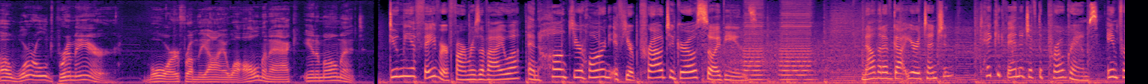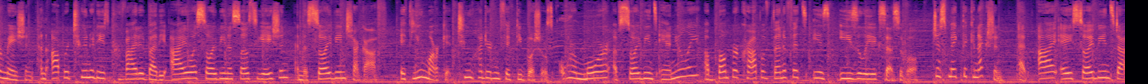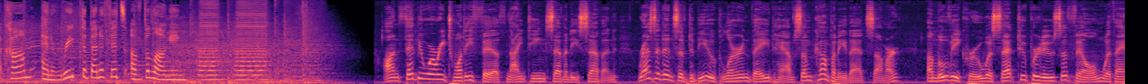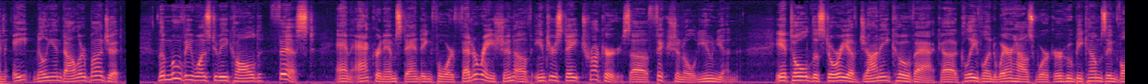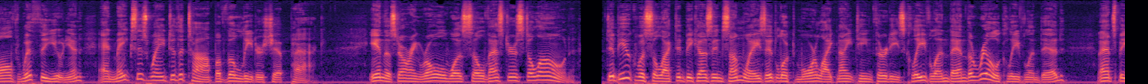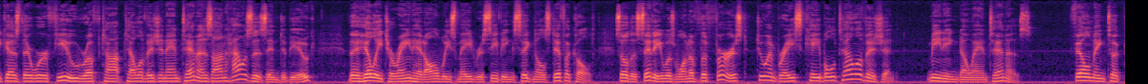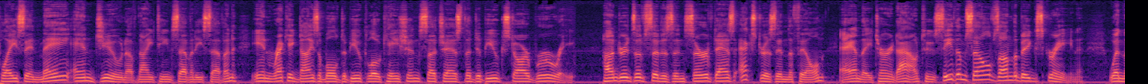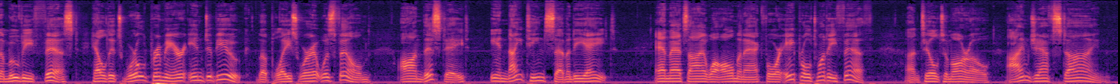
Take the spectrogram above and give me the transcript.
a world premiere. More from the Iowa Almanac in a moment. Do me a favor, farmers of Iowa, and honk your horn if you're proud to grow soybeans. Now that I've got your attention, take advantage of the programs, information, and opportunities provided by the Iowa Soybean Association and the Soybean Checkoff. If you market 250 bushels or more of soybeans annually, a bumper crop of benefits is easily accessible. Just make the connection at iasoybeans.com and reap the benefits of belonging. On February 25, 1977, residents of Dubuque learned they'd have some company that summer. A movie crew was set to produce a film with an $8 million budget. The movie was to be called FIST, an acronym standing for Federation of Interstate Truckers, a fictional union. It told the story of Johnny Kovak, a Cleveland warehouse worker who becomes involved with the union and makes his way to the top of the leadership pack. In the starring role was Sylvester Stallone. Dubuque was selected because in some ways it looked more like 1930s Cleveland than the real Cleveland did. That's because there were few rooftop television antennas on houses in Dubuque. The hilly terrain had always made receiving signals difficult, so the city was one of the first to embrace cable television, meaning no antennas. Filming took place in May and June of 1977 in recognizable Dubuque locations such as the Dubuque Star Brewery. Hundreds of citizens served as extras in the film, and they turned out to see themselves on the big screen. When the movie Fist held its world premiere in Dubuque, the place where it was filmed, on this date in 1978. And that's Iowa Almanac for April 25th. Until tomorrow, I'm Jeff Stein.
